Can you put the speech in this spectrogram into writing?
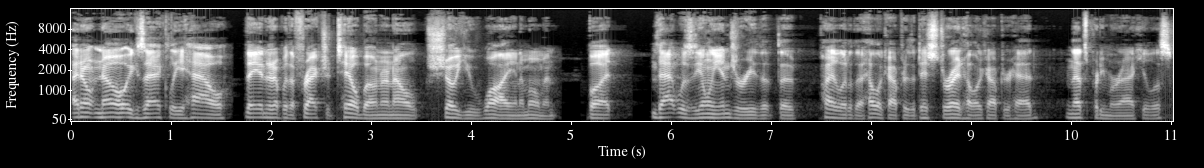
I don't know exactly how they ended up with a fractured tailbone, and I'll show you why in a moment. But that was the only injury that the pilot of the helicopter, the destroyed helicopter, had, and that's pretty miraculous.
